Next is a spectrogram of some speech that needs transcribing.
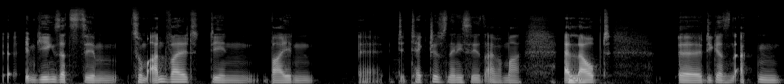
äh, im Gegensatz dem, zum Anwalt den beiden äh, Detectives, nenne ich sie jetzt einfach mal, erlaubt, äh, die ganzen Akten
